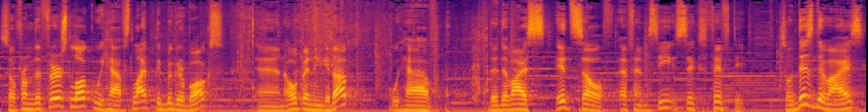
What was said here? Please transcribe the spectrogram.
So from the first look, we have slightly bigger box, and opening it up, we have the device itself, FMC 650. So this device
